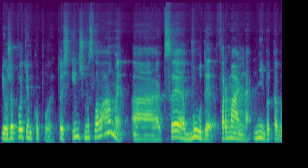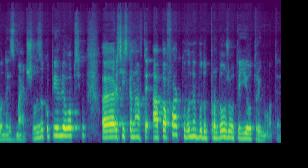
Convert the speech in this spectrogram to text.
і вже потім купують. Тобто, іншими словами, це буде формально, нібито вони зменшили закупівлі обсягу російської нафти, а по факту вони будуть продовжувати її отримувати.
